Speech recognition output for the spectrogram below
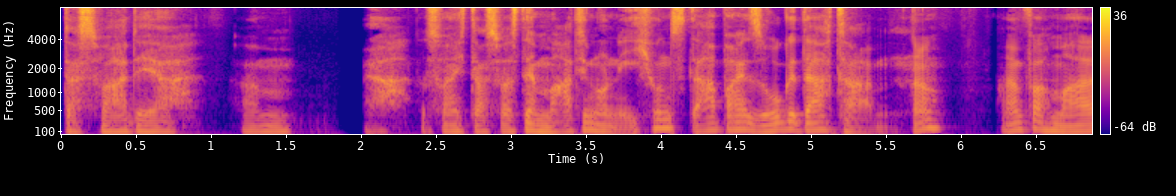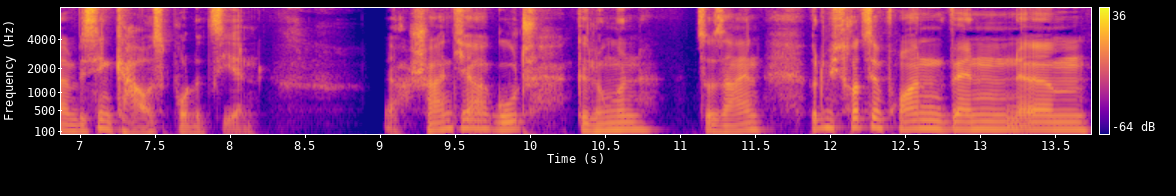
Das war der, ähm, ja, das war nicht das, was der Martin und ich uns dabei so gedacht haben. Ne? Einfach mal ein bisschen Chaos produzieren. Ja, scheint ja gut gelungen zu sein. Würde mich trotzdem freuen, wenn ähm,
